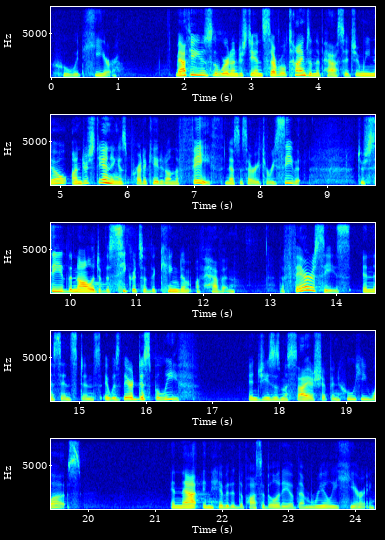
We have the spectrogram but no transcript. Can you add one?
who would hear. Matthew used the word understand several times in the passage, and we know understanding is predicated on the faith necessary to receive it, to receive the knowledge of the secrets of the kingdom of heaven. The Pharisees, in this instance, it was their disbelief in Jesus' messiahship and who he was. And that inhibited the possibility of them really hearing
